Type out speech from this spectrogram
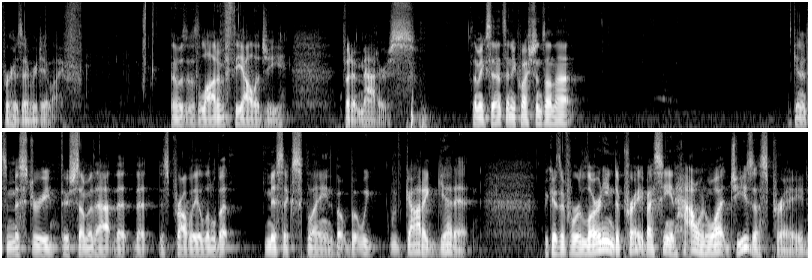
for his everyday life. There was a lot of theology, but it matters. Does that make sense? Any questions on that? Again, it's a mystery. There's some of that that, that is probably a little bit misexplained, but, but we, we've got to get it. Because if we're learning to pray by seeing how and what Jesus prayed,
